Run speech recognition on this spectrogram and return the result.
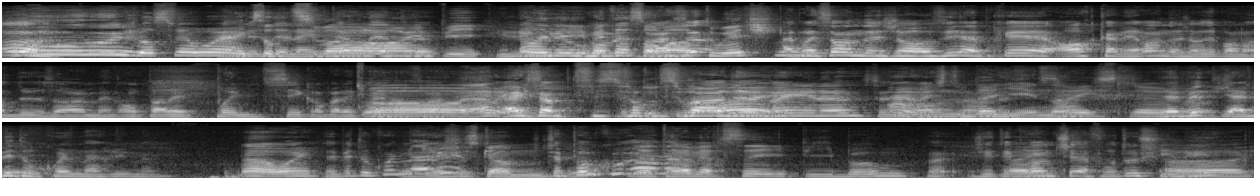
Oh, oui, je m'en souviens, ouais, avec son de petit là. ouais, pis. Il vu au il mettait son Twitch. Après ça, on a jasé, après, hors caméra, on a jasé pendant deux heures, man. On parlait de politique, on parlait de plein Ouais, d'affaires. ouais, Avec son petit, son petit verre de vin, là. Ah, mais ce il est nice, là. Il habite, il au coin de ma rue, man. Ah, ouais. Il habite au coin de Il ma rue. juste comme. J'étais pas au courant, Il a traversé, pis boum. Ouais, j'ai été prendre la photo chez Ah, lui.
